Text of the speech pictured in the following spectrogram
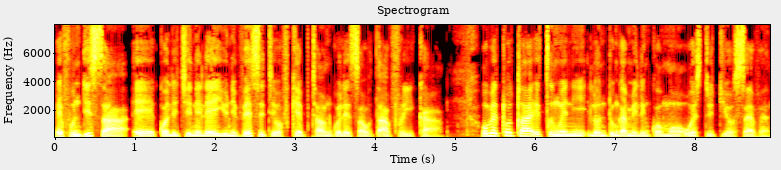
efundisa ekolitshini le-university of cape town kwele south africa. Ubexoxa ecingweni lontungameli nkomo westudio 7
